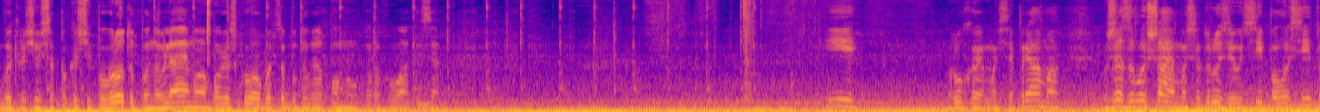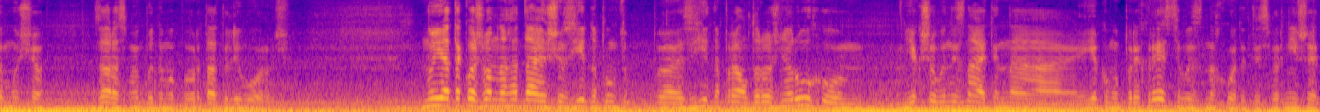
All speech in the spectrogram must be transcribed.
виключився покажчик повороту, поновляємо обов'язково, бо це буде за помилку рахуватися. І рухаємося прямо. Вже залишаємося, друзі, у цій полосі, тому що зараз ми будемо повертати ліворуч. Ну, я також вам нагадаю, що згідно пункту, е, згідно правил дорожнього руху, якщо ви не знаєте на якому перехресті ви знаходитесь, верніше,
